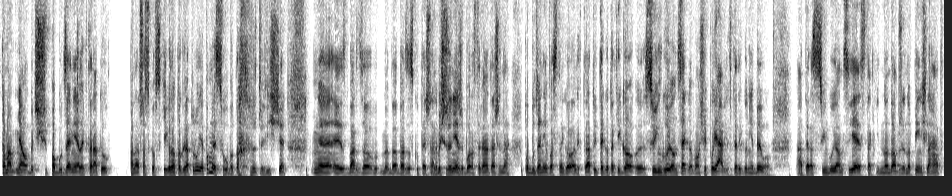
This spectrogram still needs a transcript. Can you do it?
to ma, miało być pobudzenie elektoratu pana Trzaskowskiego, no to gratuluję pomysłu, bo to rzeczywiście e, jest bardzo, bardzo skuteczne. Ale myślę, że nie, że było nastawione też na pobudzenie własnego elektoratu i tego takiego e, swingującego, bo on się pojawił, wtedy go nie było. A teraz swingujący jest taki, no dobrze, no pięć lat,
